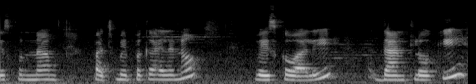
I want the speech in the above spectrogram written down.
చేసుకున్న పచ్చిమిరపకాయలను వేసుకోవాలి. దాంట్లోకి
